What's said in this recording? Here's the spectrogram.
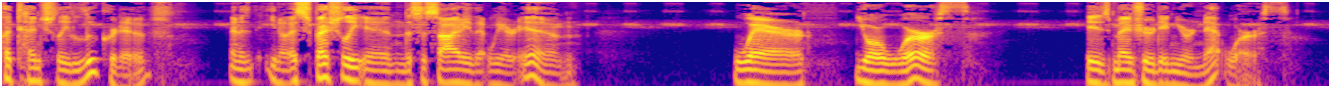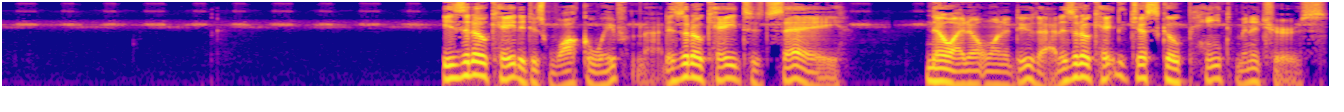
potentially lucrative, and you know, especially in the society that we are in, where your worth is measured in your net worth is it okay to just walk away from that? Is it okay to say, no, I don't want to do that? Is it okay to just go paint miniatures,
